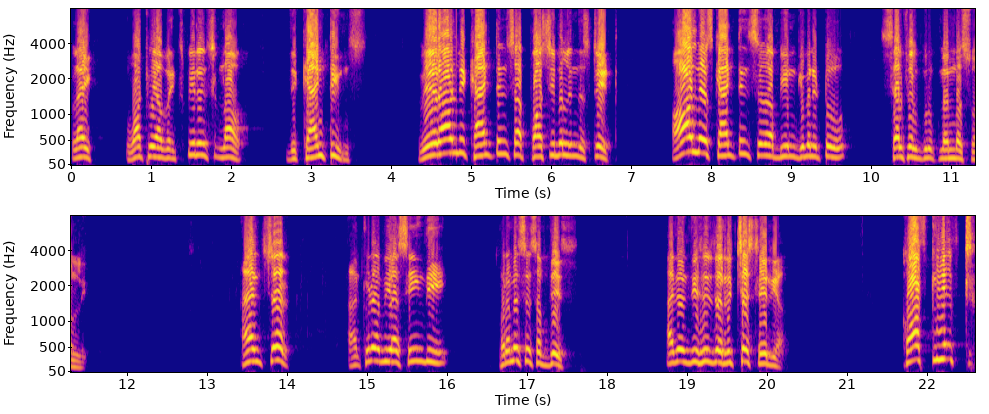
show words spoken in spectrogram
like what we have experienced now, the canteens, where all the canteens are possible in the state, all those canteens have been given to self-help group members only. And sir, and today we are seeing the premises of this. I think this is the richest area, costliest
